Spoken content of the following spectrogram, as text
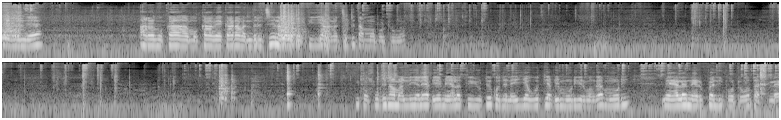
பாருங்க. அரை முக்கா முக்கா வேக்காட வந்துருச்சு. நம்ம இப்போ தீயை அணைச்சிட்டு தம்ம போட்டுருவோம். இப்போ புதினா மல்லியலே அப்படியே மேலே தூவிட்டு விட்டு கொஞ்சம் நெய்யை ஊற்றி அப்படியே மூடிடுவோங்க. மூடி மேலே நெருப்பள்ளி போட்டுருவோம் தட்டில்.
